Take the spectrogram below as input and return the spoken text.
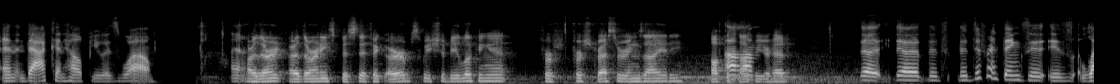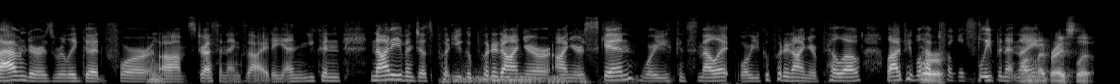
and that can help you as well. Uh, Are there are there any specific herbs we should be looking at for for stress or anxiety off the top Um, of your head? The the the, the different things is, is lavender is really good for Mm. um, stress and anxiety and you can not even just put you could put it on your on your skin where you can smell it or you could put it on your pillow a lot of people Or have trouble sleeping at night. On my bracelet.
